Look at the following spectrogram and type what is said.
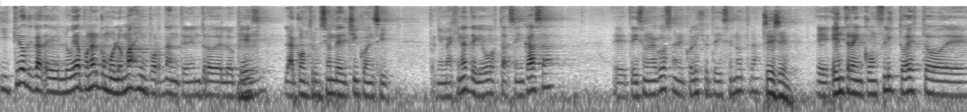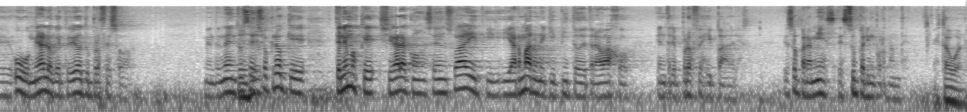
y creo que eh, lo voy a poner como lo más importante dentro de lo que es la construcción del chico en sí. Porque imagínate que vos estás en casa, eh, te dicen una cosa, en el colegio te dicen otra Sí, sí. eh, entra en conflicto esto de, uh, mira lo que te dio tu profesor. ¿Me entendés? Entonces yo creo que tenemos que llegar a consensuar y, y- y armar un equipito de trabajo entre profes y padres. Eso para mí es es súper importante. Está bueno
